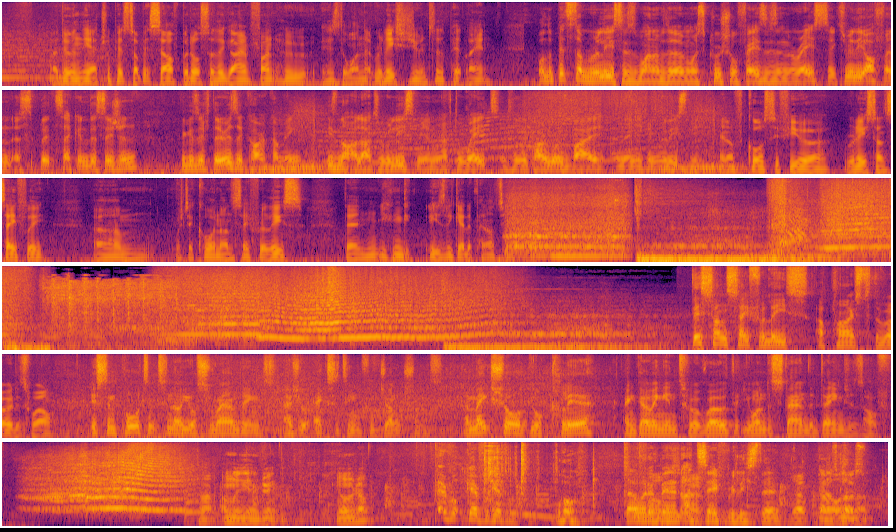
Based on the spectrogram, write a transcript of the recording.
are doing the actual pit stop itself, but also the guy in front who is the one that releases you into the pit lane. Well, the pit stop release is one of the most crucial phases in a race. It's really often a split second decision because if there is a car coming, he's not allowed to release me and we have to wait until the car goes by and then he can release me. And of course, if you're released unsafely, um, which they call an unsafe release, then you can easily get a penalty. This unsafe release applies to the road as well. It's important to know your surroundings as you're exiting from junctions and make sure that you're clear and going into a road that you understand the dangers of. Right, I'm gonna get a drink. You want a drink? Careful, careful, careful. Whoa, that would have Oh, been an sorry. unsafe release there. Nope, That was close. not.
